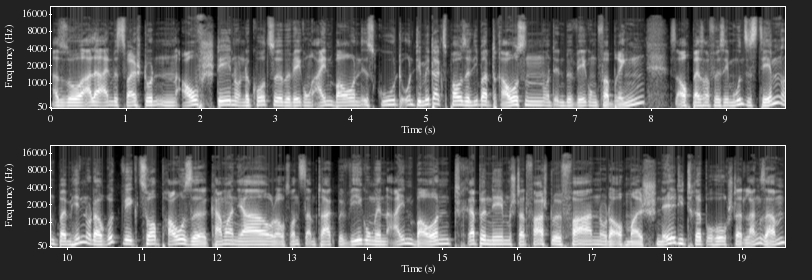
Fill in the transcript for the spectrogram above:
Also so alle ein bis zwei Stunden aufstehen und eine kurze Bewegung einbauen ist gut. Und die Mittagspause lieber draußen und in Bewegung verbringen. Ist auch besser fürs Immunsystem. Und beim Hin- oder Rückweg zur Pause kann man ja oder auch sonst am Tag Bewegungen einbauen. Treppe nehmen statt Fahrstuhl fahren oder auch mal schnell die Treppe hoch statt langsam.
